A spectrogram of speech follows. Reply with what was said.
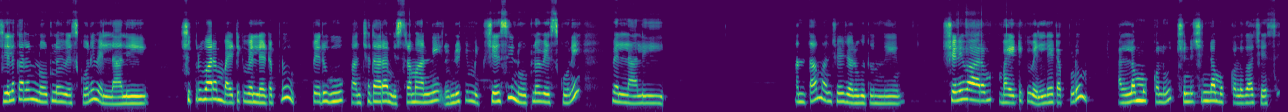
జీలకర్రను నోట్లో వేసుకొని వెళ్ళాలి. శుక్రవారం బయటికి వెళ్ళేటప్పుడు పెరుగు పంచదార మిశ్రమాన్ని రెండింటిని మిక్స్ చేసి నోట్లో వేసుకొని వెళ్ళాలి. అంతా మంచిగా జరుగుతుంది. శనివారం బయటికి వెళ్ళేటప్పుడు అల్లం ముక్కలు చిన్న చిన్న ముక్కలుగా చేసి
